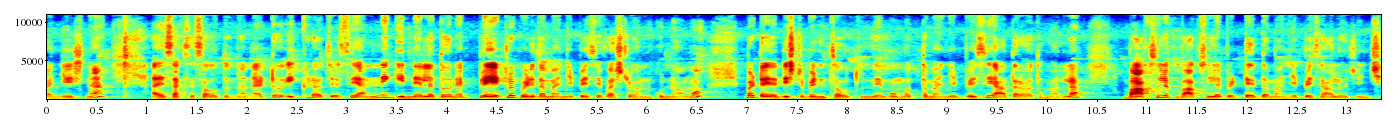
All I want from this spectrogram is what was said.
పని చేసినా అది సక్సెస్ అవుతుంది అన్నట్టు. ఇక్కడ వచ్చేసి అన్ని గిన్నెలతోనే ప్లేట్లో పెడదామని చెప్పేసి ఫస్ట్ అనుకున్నాము. బట్ డిస్టర్బెన్స్ అవుతుందేమో మొత్తం అని చెప్పేసి ఆ తర్వాత మళ్ళీ బాక్సులకు బాక్సులే పెట్టేద్దామని చెప్పేసి ఆలోచించి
